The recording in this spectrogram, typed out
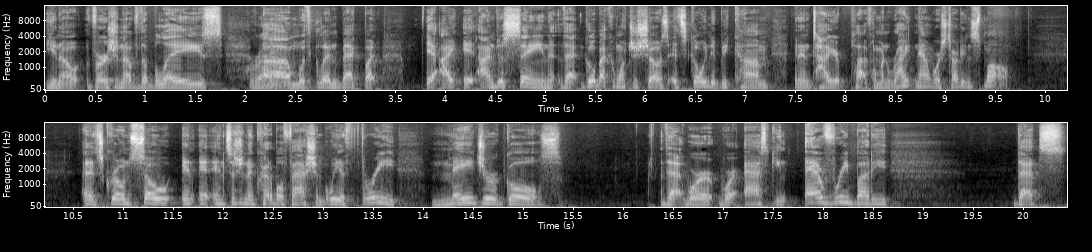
you know version of The Blaze right. um, with Glenn Beck. But yeah, I it, I'm just saying that go back and watch the shows. It's going to become an entire platform, and right now we're starting small, and it's grown so in, in, in such an incredible fashion. But we have three major goals that we're, we're asking everybody that's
